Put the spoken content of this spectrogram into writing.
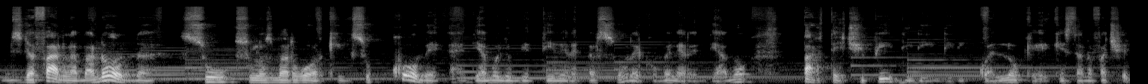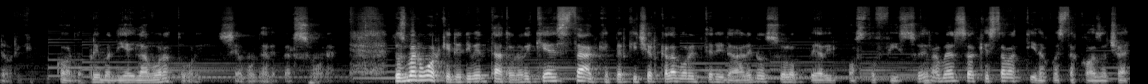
bisogna farla ma non su, sullo smart working, su come eh, diamo gli obiettivi alle persone, come le rendiamo partecipi di, di, di quello che, che, stanno facendo. Ricordo, prima di ai lavoratori siamo delle persone. Lo smart working è diventato una richiesta anche per chi cerca lavoro interinale, non solo per il posto fisso. Era emersa anche stamattina questa cosa, cioè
